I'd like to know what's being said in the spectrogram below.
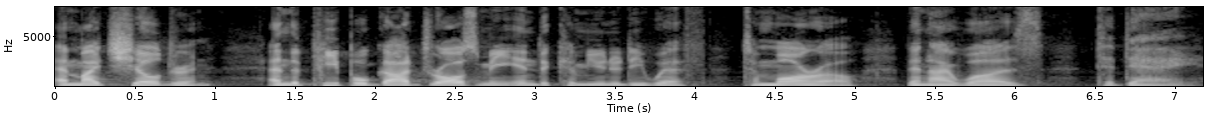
and my children and the people God draws me into community with tomorrow than I was today?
